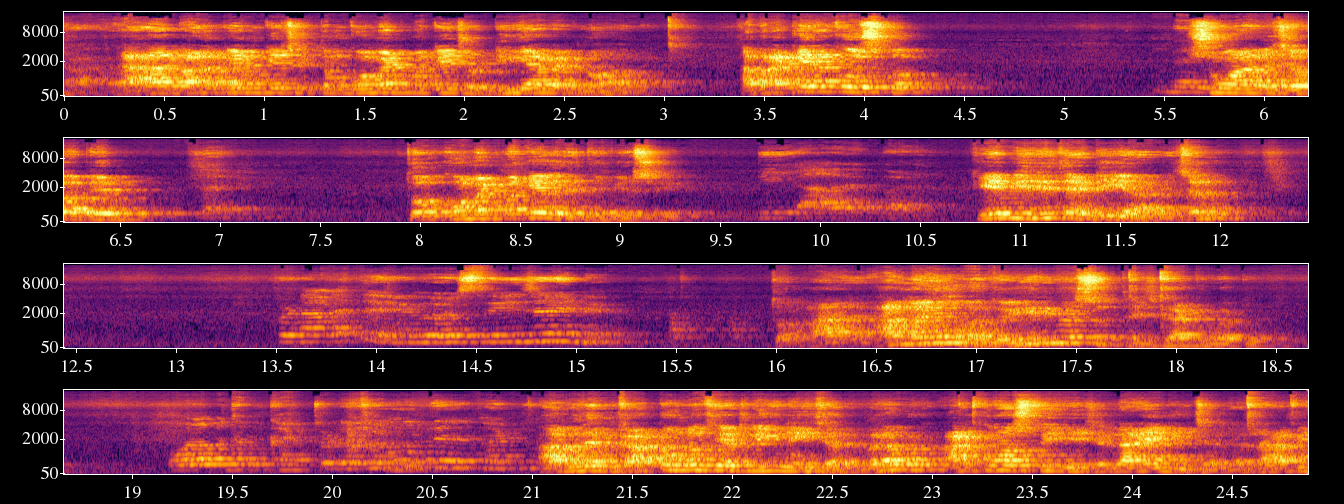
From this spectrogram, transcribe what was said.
હા. આ બાળક એમ કહે છે તમે કોમેન્ટમાં કહેજો ડી આવે કે ન આવે. આ બાકી રાખો છો શું આવે જવાબ એમ? તો કોમેન્ટમાં કેવી રીતે કહેશે કેવી રીતે ડી આવે? ચલો. તો આ આમાં શું વાંધો? એ રિવર્સ જ થાય છે ઘાટું ઘાટું. આ બધા ઘાટું નથી એટલે એ નહીં ચાલે. બરાબર? આ ક્રોસ થઈ જાય છે એટલે આ નહીં ચાલે. એટલે આ બે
